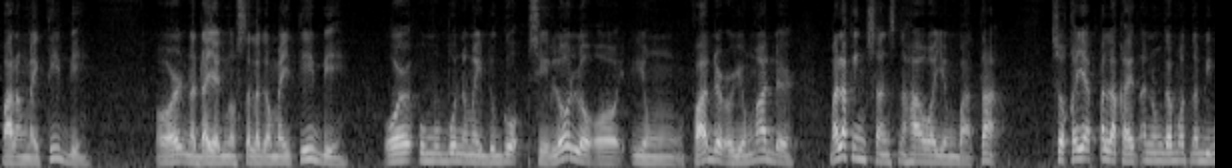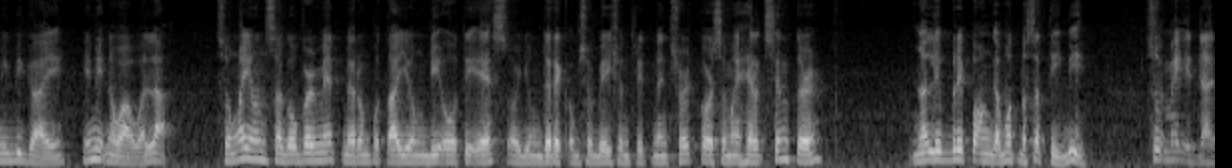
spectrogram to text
parang may TB or na-diagnose talaga may TB or umubo na may dugo si lolo o yung father or yung mother, malaking chance na hawa yung bata. So kaya pala kahit anong gamot na binibigay, hindi nawawala. So ngayon sa government, meron po tayong DOTS or yung Direct Observation Treatment Short Course sa mga health center na libre po ang gamot basta TB. So, may edad,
